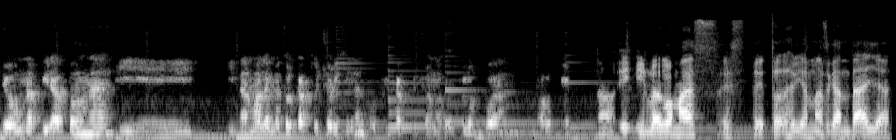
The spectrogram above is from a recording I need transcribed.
yo una piratona y, y nada más le meto el cartucho original? Porque el cartucho no creo que lo puedan. No lo. No, y, y luego más, este, todavía más gandalla.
